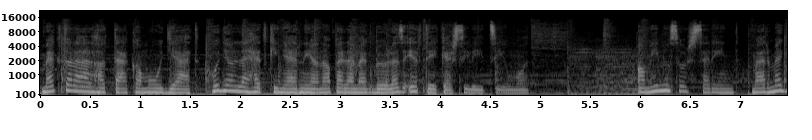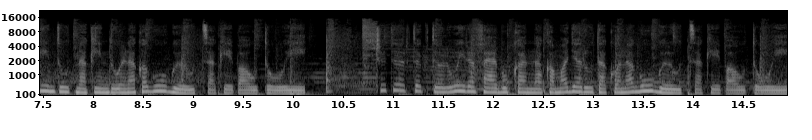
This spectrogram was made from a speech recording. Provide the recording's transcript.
Megtalálhatták a módját, hogyan lehet kinyerni a napelemekből az értékes szilíciumot. A mínuszos szerint már megint útnak indulnak a Google utcakép autói. Csütörtöktől újra felbukkannak a magyar utakon a Google utcakép autói.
